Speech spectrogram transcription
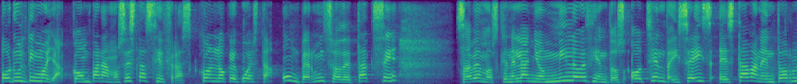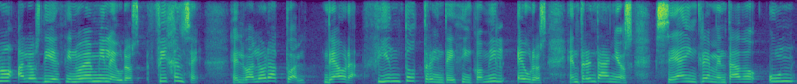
por último ya, comparamos estas cifras con lo que cuesta un permiso de taxi, Sabemos que en el año 1986 estaban en torno a los 19.000 euros. Fíjense, el valor actual de ahora, 135.000 euros. En 30 años se ha incrementado un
